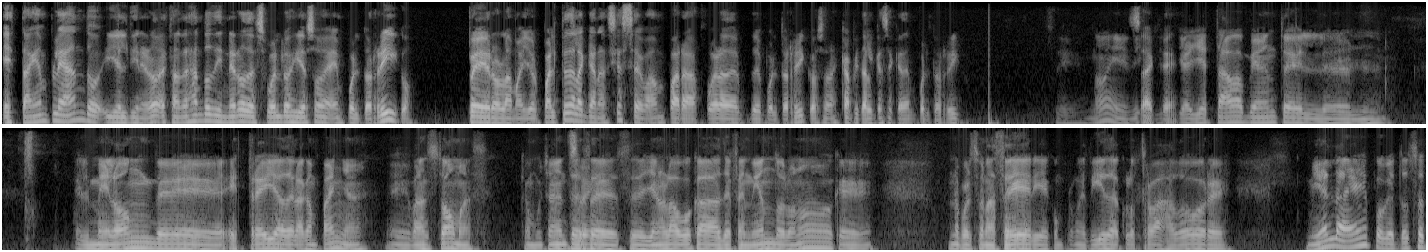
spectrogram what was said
están empleando y el dinero, están dejando dinero de sueldos y eso en Puerto Rico, pero la mayor parte de las ganancias se van para fuera de, Puerto Rico, eso no es capital que se queda en Puerto Rico. Sí, ¿no? Y, allí estaba obviamente el, el, melón de estrella de la campaña, eh, Vance Thomas, que mucha gente se, se llenó la boca defendiéndolo, ¿no? Que una persona seria, comprometida con los trabajadores. Mierda, ¿eh? Porque entonces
